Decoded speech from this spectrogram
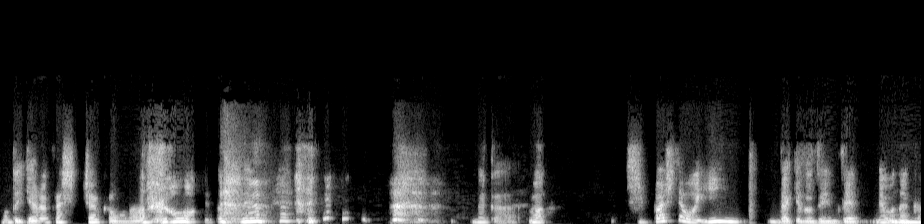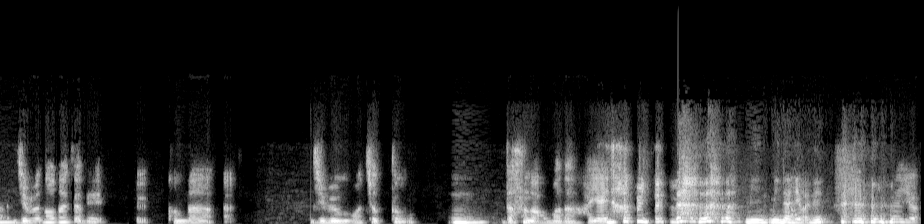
本当やらかしちゃうかもな、とか思ってたので、なんか、まあ、失敗してもいいんだけど全然。でもなんかうん自分の中で、こんな自分もちょっとうん。出すのはまだ早いな、みたいな。み、みんなにはね。みんなには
